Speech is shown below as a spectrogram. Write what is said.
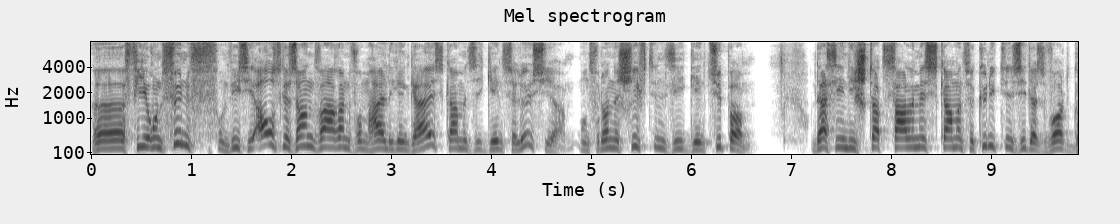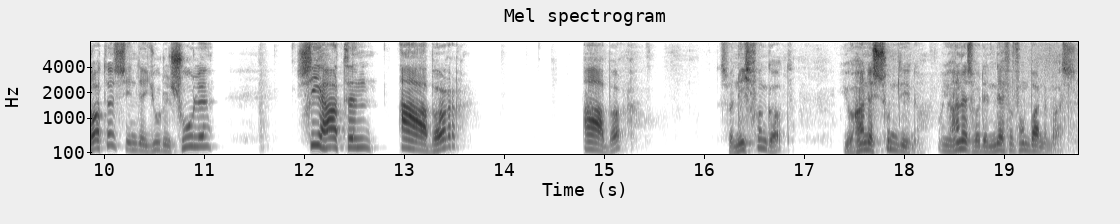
äh, 4 und 5. Und wie sie ausgesandt waren vom Heiligen Geist, kamen sie gen Seleucia und von dort schifften sie gen Zypern. Und als sie in die Stadt Salamis kamen, verkündigten sie das Wort Gottes in der Judenschule. Sie hatten aber, aber, das war nicht von Gott, Johannes zum Diener. Und Johannes war der Neffe von Barnabas.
